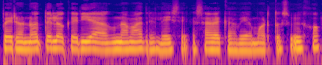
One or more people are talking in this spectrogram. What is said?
pero no te lo quería, una madre le dice que sabe que había muerto su hijo,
